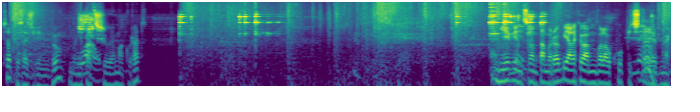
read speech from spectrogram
Co to za dźwięk był? Bo nie Wow. patrzyłem akurat. Nie wiem co on tam robi, ale chyba bym wolał kupić to jednak.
